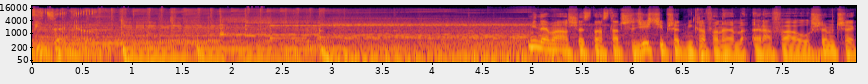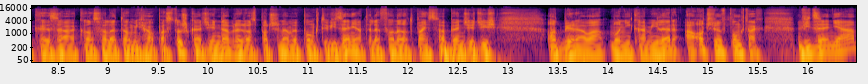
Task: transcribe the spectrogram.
Widzenia. Minęła 16.30, przed mikrofonem Rafał Szymczyk, za konsoletą Michał Pastuszka. Dzień dobry, rozpoczynamy punkty widzenia. Telefony od Państwa będzie dziś odbierała Monika Miller. A o czym w punktach widzenia?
